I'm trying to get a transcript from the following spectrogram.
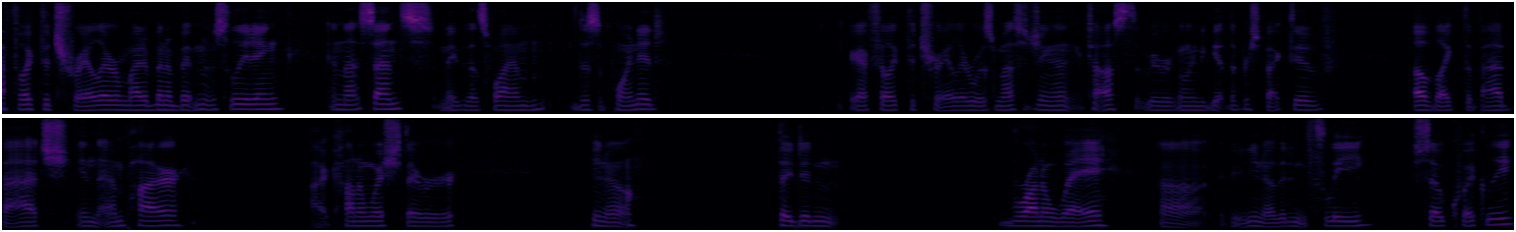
I feel like the trailer might have been a bit misleading in that sense. Maybe that's why I'm disappointed. Like I feel like the trailer was messaging to us that we were going to get the perspective of like the Bad Batch in the Empire. I kind of wish they were, you know, they didn't run away. Uh, you know, they didn't flee so quickly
